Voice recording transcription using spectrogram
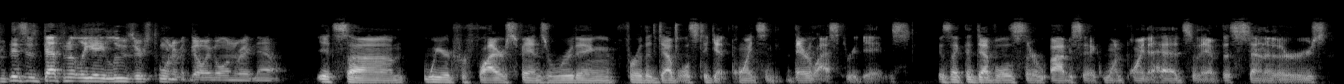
this is definitely a losers tournament going on right now. It's um, weird for Flyers fans rooting for the Devils to get points in their last three games. Because like the Devils, they're obviously like one point ahead, so they have the Senators,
